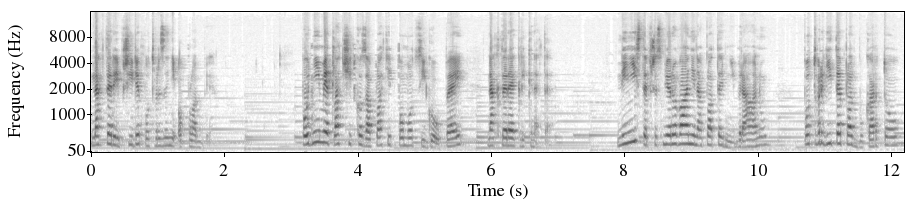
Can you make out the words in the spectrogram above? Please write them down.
na který přijde potvrzení o platbě. Pod ním je tlačítko Zaplatit pomocí GoPay, na které kliknete. Nyní jste přesměrováni na platební bránu, potvrdíte platbu kartou,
